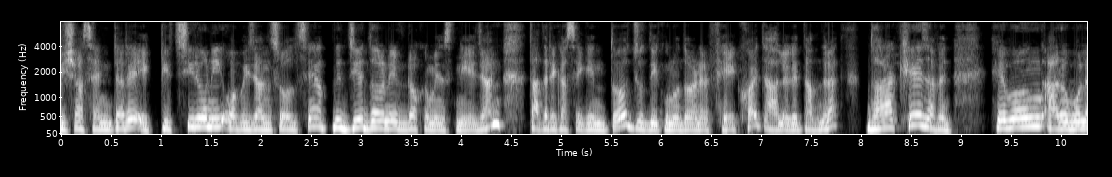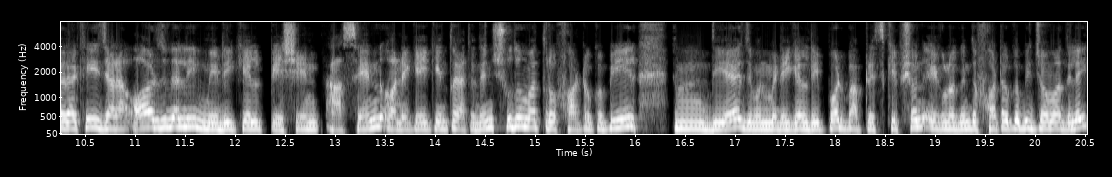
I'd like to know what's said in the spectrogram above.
ভিসা সেন্টারে একটি চিরনি অভিযান চলছে। আপনি যে ধরনের ডকুমেন্টস নিয়ে যান, তাদের কাছে কিন্তু যদি কোনো ধরনের ফেক হয়, তাহলে কিন্তু আপনারা ধরা খেয়ে যাবেন। এবং আরও বলে রাখি, যারা অরিজিনালি মেডিকেল পেশেন্ট আছেন, অনেকেই কিন্তু এতদিন শুধুমাত্র ফটোকপির দিয়ে যেমন মেডিকেল রিপোর্ট বা প্রেসক্রিপশন এগুলো কিন্তু ফটোকপি জমা দিলেই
